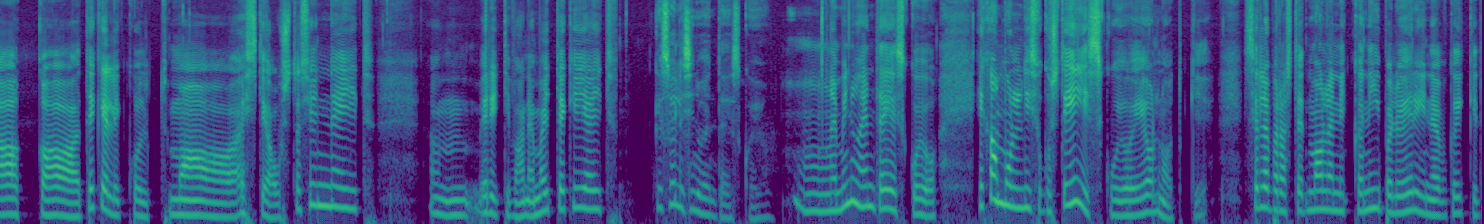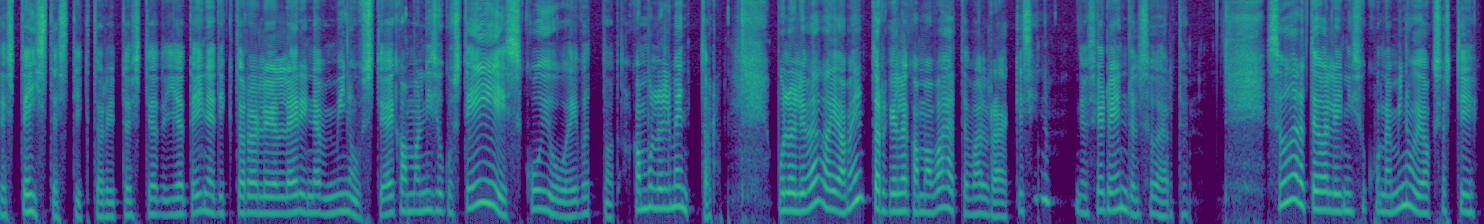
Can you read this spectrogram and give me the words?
aga tegelikult ma hästi austasin neid, mm, eriti vanemaid tegijaid. kes oli sinu enda eeskuju? Mm, minu enda eeskuju, ega mul niisugust eeskuju ei olnudki, sellepärast et ma olen ikka nii palju erinev kõikidest teistest diktoritest ja, ja teine diktor oli jälle erinev minust ja ega ma niisugust eeskuju ei võtnud, aga mul oli mentor. mul oli väga hea mentor, kellega ma vahetevahel rääkisin ja see oli Endel Sõerde. Sõerde oli niisugune minu jaoks hästi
